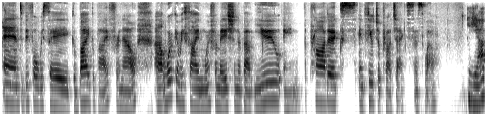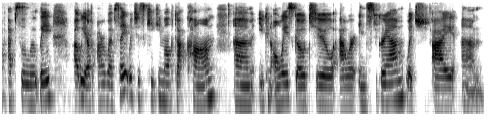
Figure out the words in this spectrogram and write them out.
And before we say goodbye, goodbye for now, uh, where can we find more information about you and the products and future projects as well? Yep, absolutely. Uh, we have our website, which is kikimilk.com. Um, you can always go to our Instagram, which I um,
